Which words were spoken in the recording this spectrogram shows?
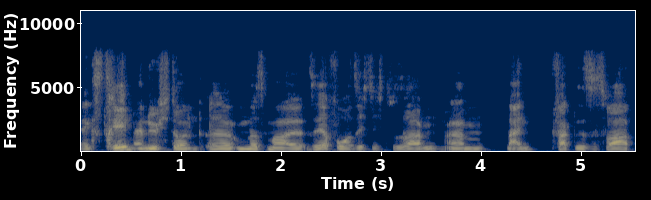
extrem ernüchternd, äh, um das mal sehr vorsichtig zu sagen. Ähm, nein, Fakt ist, es war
